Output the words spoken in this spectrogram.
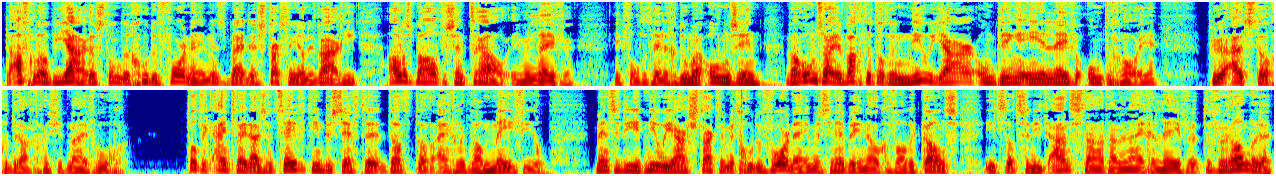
De afgelopen jaren stonden goede voornemens bij de start van januari allesbehalve centraal in mijn leven. Ik vond het hele gedoe maar onzin. Waarom zou je wachten tot een nieuw jaar om dingen in je leven om te gooien? Puur uitstelgedrag, als je het mij vroeg. Tot ik eind 2017 besefte dat dat eigenlijk wel meeviel. Mensen die het nieuwe jaar starten met goede voornemens hebben in elk geval de kans iets dat ze niet aanstaat aan hun eigen leven te veranderen.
